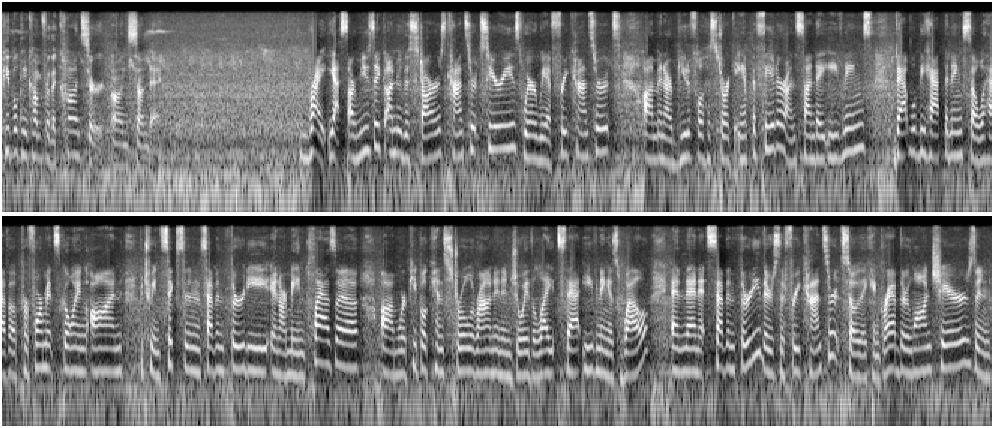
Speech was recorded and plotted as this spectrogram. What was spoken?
people can come for the concert on Sunday. Right, yes. Our Music Under the Stars concert series where we have free concerts um, in our beautiful historic amphitheater on Sunday evenings. That will be happening, so we'll have a performance going on between 6 and 7.30 in our main plaza um, where people can stroll around and enjoy the lights that evening as well. And then at 7.30 there's the free concert, so they can grab their lawn chairs and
